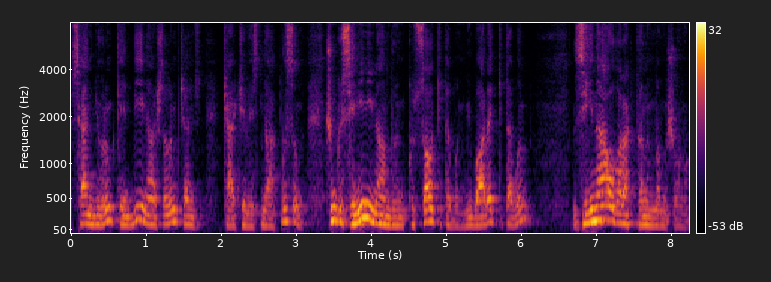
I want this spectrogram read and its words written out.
sen diyorum kendi inançlarım çerçevesinde haklısın. Çünkü senin inandığın kutsal kitabın, mübarek kitabın zina olarak tanımlamış onu.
